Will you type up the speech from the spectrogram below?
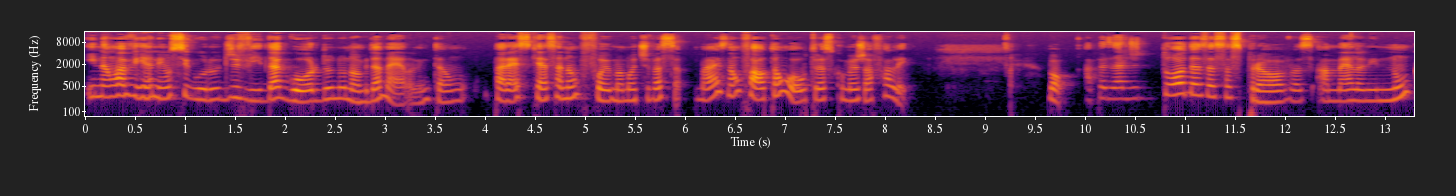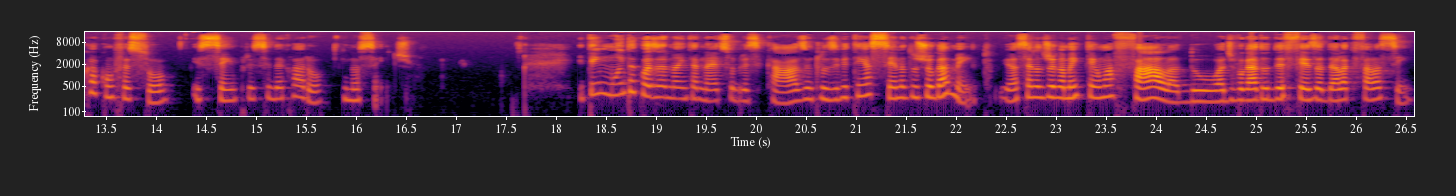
E não havia nenhum seguro de vida gordo no nome da Melanie. Então, parece que essa não foi uma motivação. Mas não faltam outras, como eu já falei. Bom, apesar de todas essas provas, a Melanie nunca confessou e sempre se declarou inocente. E tem muita coisa na internet sobre esse caso, inclusive tem a cena do julgamento. E a cena do julgamento tem uma fala do advogado de defesa dela que fala assim:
